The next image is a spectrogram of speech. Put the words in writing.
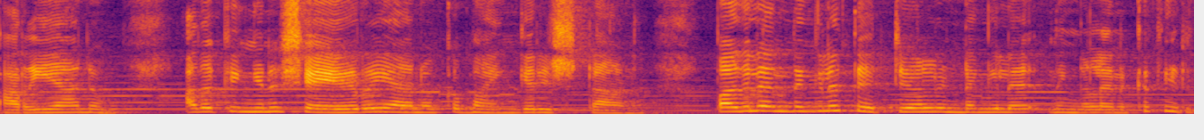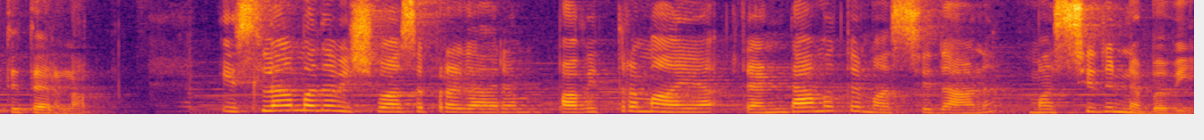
അറിയാനും അതൊക്കെ ഇങ്ങനെ ഷെയർ ചെയ്യാനും ഒക്കെ ഭയങ്കര ഇഷ്ടമാണ്. അപ്പോൾ അതിലെന്തെങ്കിലും തെറ്റുകൾ ഉണ്ടെങ്കിൽ നിങ്ങൾ എനിക്ക് തിരുത്തി തരണം. ഇസ്ലാം മത വിശ്വാസപ്രകാരം പവിത്രമായ രണ്ടാമത്തെ മസ്ജിദാണ് മസ്ജിദ് നബവി.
